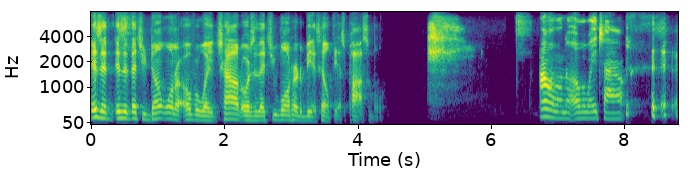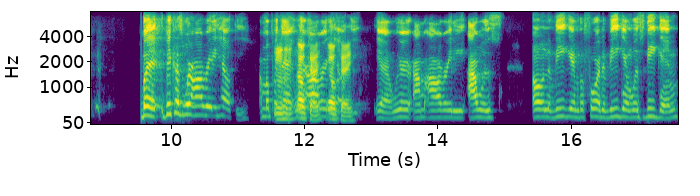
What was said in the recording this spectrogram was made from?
is it is it that you don't want an overweight child or is it that you want her to be as healthy as possible I don't want no overweight child. but because we're already healthy. I'm gonna put that Mhm, we're okay, already okay. healthy. Yeah, we're I'm already I was on the vegan before the vegan was vegan.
